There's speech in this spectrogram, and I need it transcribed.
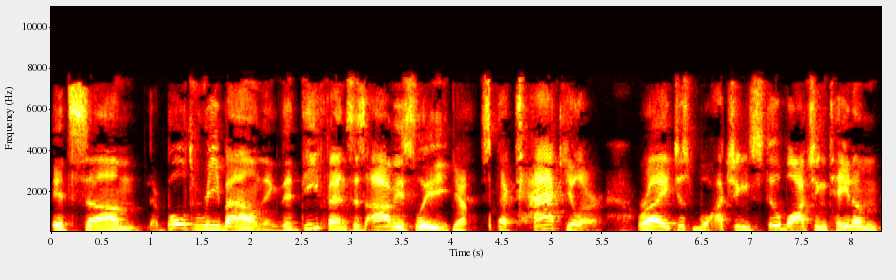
it's, um, they're both rebounding. The defense is obviously Yep. spectacular, right? Just watching, still watching Tatum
